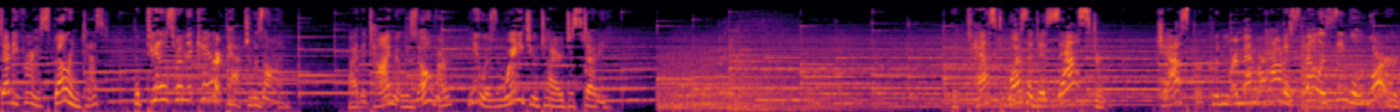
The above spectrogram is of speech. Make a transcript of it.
study for his spelling test, but Tales from the Carrot Patch was on. By the time it was over, he was way too tired to study. The test was a disaster. Jasper couldn't remember how to spell a single word.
